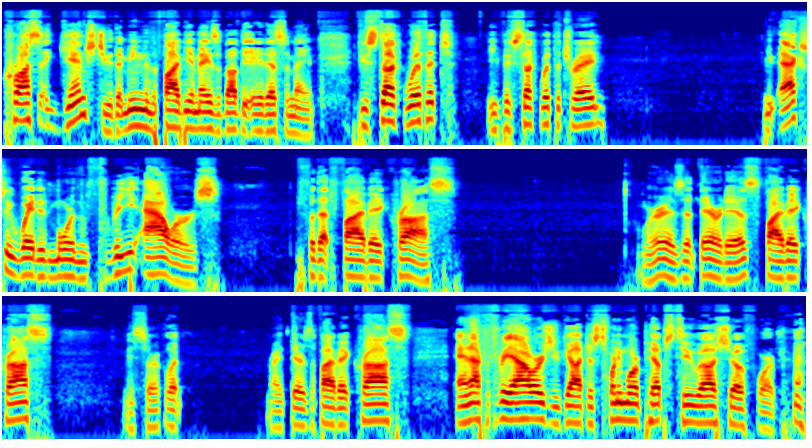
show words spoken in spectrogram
cross against you. That meaning the 5 EMA is above the 8 SMA. If you stuck with it, if you stuck with the trade, you actually waited more than three hours for that 5-8 cross. Where is it? There it is. 5-8 cross. Let me circle it. Right there's the 5-8 cross. And after three hours, you've got just 20 more pips to uh, show for it.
